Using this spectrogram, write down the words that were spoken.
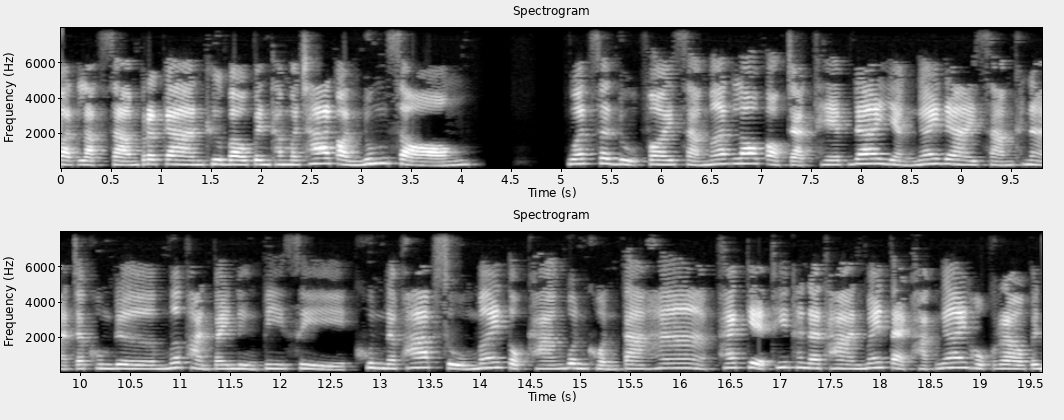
บัติหลัก 3 ประการ คือเบาเป็นธรรมชาติอ่อนนุ่ม 2. วัสดุฟอยล์สามารถลอกออกจากเทปได้อย่างง่ายดาย3ขนาดจะคงเดิมเมื่อผ่านไป 1 ปี 4. คุณภาพสูงไม่ตกค้างบนขนตา 5. แพ็กเกจที่ธนาคารไม่แตกหักง่าย 6 เราเป็น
